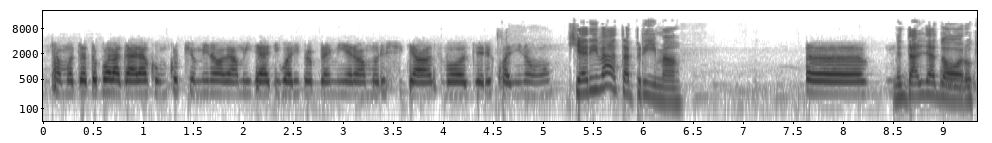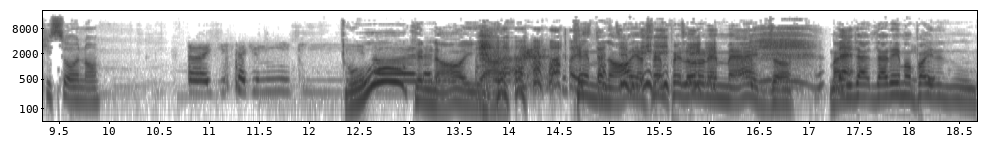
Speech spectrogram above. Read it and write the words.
diciamo già dopo la gara comunque più o meno avevamo idea di quali problemi eravamo riusciti a svolgere e quali no. Chi è arrivata prima? Eh, Medaglia d'oro, chi sono? eh, gli Stati Uniti. Uh, che la noia! Che Stati noia, Uniti. sempre loro nel mezzo. Ma Beh. gli da- daremo poi un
